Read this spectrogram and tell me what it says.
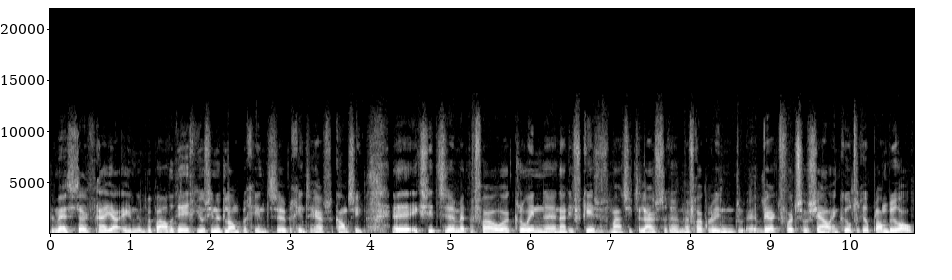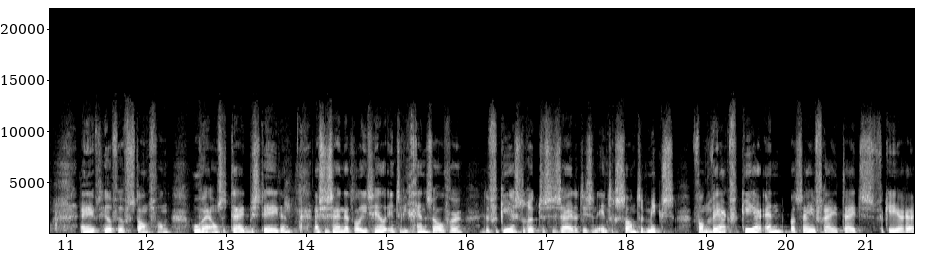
De mensen zijn vrij, ja. In bepaalde regio's in het land begint, uh, begint de herfstvakantie. Uh, ik zit uh, met mevrouw Kloin naar die verkeersinformatie te luisteren. Mevrouw Kloin werkt voor het Sociaal en Cultureel Planbureau... en heeft heel veel verstand van hoe wij onze tijd besteden. En ze zei net al iets heel intelligents over de verkeersdrukte. Ze zei dat is een interessante mix van werkverkeer en, wat zei je, vrije tijdsverkeer, hè?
